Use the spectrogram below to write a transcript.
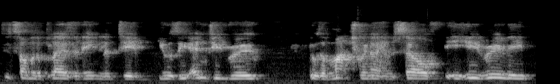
some of the players in the England team. He was the engine room. He was a match winner himself. He, he really,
